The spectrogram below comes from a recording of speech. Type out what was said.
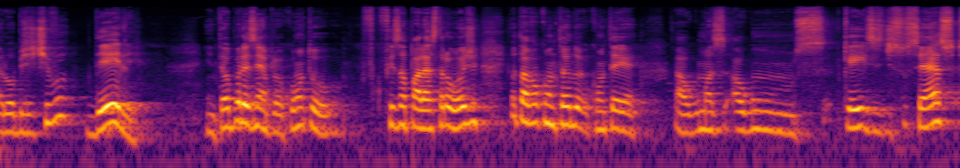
Era o objetivo dele. Então, por exemplo, eu conto, fiz a palestra hoje, eu estava contando, contei algumas, alguns cases de sucesso.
